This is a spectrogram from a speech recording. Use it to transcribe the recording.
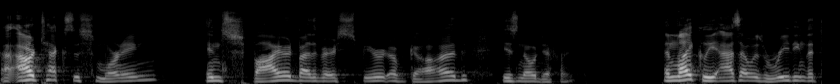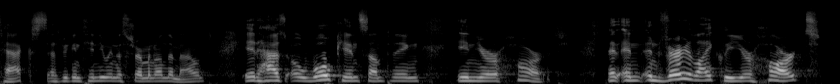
Our text this morning, inspired by the very Spirit of God, is no different. And likely, as I was reading the text, as we continue in the Sermon on the Mount, it has awoken something in your heart. And, and, and very likely, your heart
